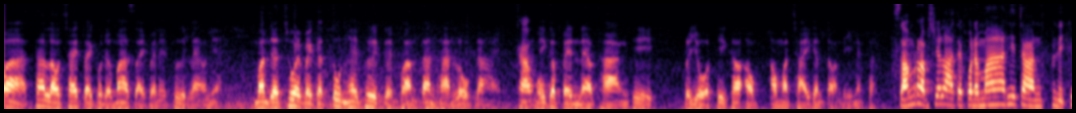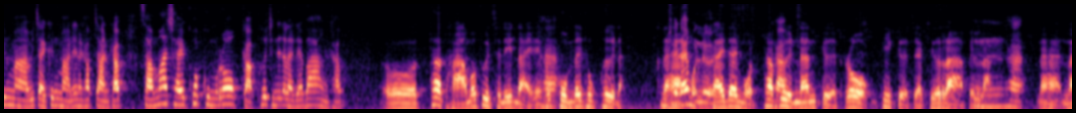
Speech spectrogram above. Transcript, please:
ว่าถ้าเราใช้ไตรโคเดอร์มาใส่ไปในพืชแล้วเนี่ยมันจะช่วยไปกระตุ้นให้พืชเกิดความต้านทานโรคได้ครับนะผมนี่ก็เป็นแนวทางที่ ประโยชน์ที่เขาเอาเอามาใช้กันตอนนี้นะครับสำหรับเชื้อราไตรโคเดอร์มาที่อาจารย์ผลิตขึ้นมาวิจัยขึ้นมาเนี่ยนะครับอาจารย์ครับสามารถใช้ควบคุมโรคกับพืชชนิดอะไรได้บ้างครับเอ่อถ้าถามว่าพืชชนิดไหนเนี่ยฮะเขาคุมได้ทุกพืชอะคือนะฮะใช้ได้หมดเลย ใช้ได้หมด ถ้าครับพืชนั้นเกิดโรคที่เกิดจากเชื้อราเป็นหลักอืมฮะนะฮะใน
